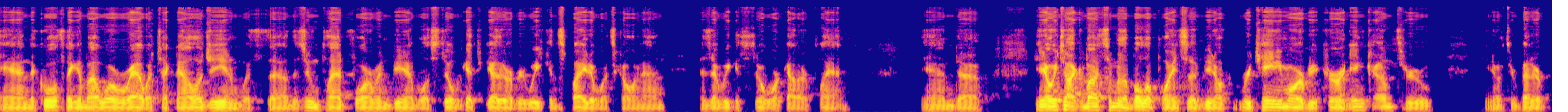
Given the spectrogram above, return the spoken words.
And the cool thing about where we're at with technology and with uh, the Zoom platform and being able to still get together every week in spite of what's going on is that we can still work out our plan. And, uh, you know, we talk about some of the bullet points of, you know, retaining more of your current income through, you know, through better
